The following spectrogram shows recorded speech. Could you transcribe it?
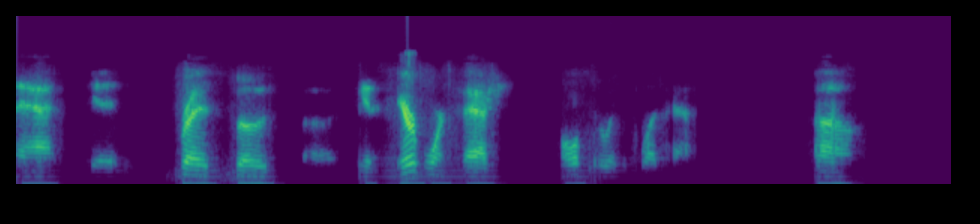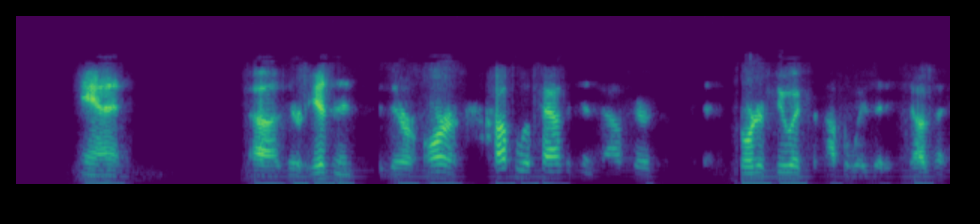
that it spreads both uh, in an airborne fashion, also in the blood path. Um, and uh, there isn't, there are a couple of pathogens out there that sort of do it, but not the way that it does it.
